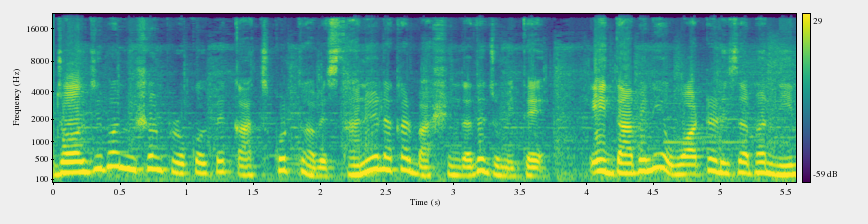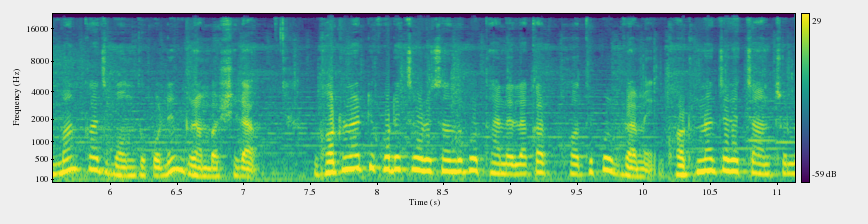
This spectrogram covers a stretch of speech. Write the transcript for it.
জলজীবন মিশন প্রকল্পে কাজ করতে হবে স্থানীয় এলাকার বাসিন্দাদের জমিতে। এই দাবি নিয়ে ওয়াটার রিজার্ভার নির্মাণ কাজ বন্ধ করলেন গ্রামবাসীরা। ঘটনাটি ঘটেছে হরিচন্দ্রপুর থানা এলাকার ফতেপুর গ্রামে। ঘটনার জেরে চাঞ্চল্য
